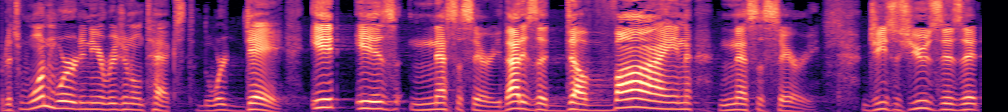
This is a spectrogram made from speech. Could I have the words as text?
but it's one word in the original text, the word day. It is necessary. That is a divine necessary. Jesus uses it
